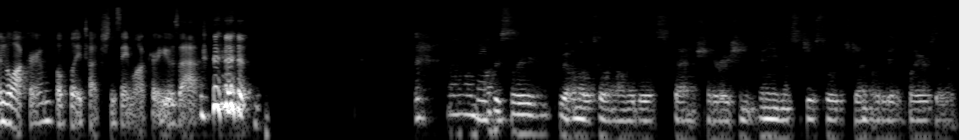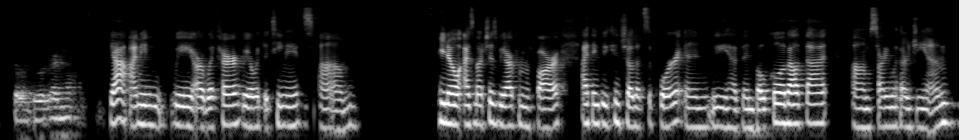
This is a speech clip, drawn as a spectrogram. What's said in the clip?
In the locker room, hopefully, touched the same locker he was at. Obviously, we all know what's going on with the Spanish Federation. Any messages towards Jen or the other players that are going through it right now? Yeah, I mean, we are with her. We are with the teammates. Um, you know, as much as we are from afar, I think we can show that support, and we have been vocal about that. Um, starting with our GM,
